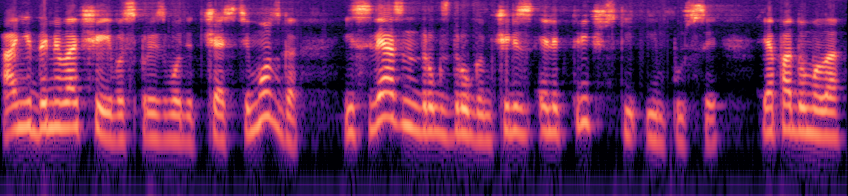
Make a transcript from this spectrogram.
Они до мелочей воспроизводят части мозга и связаны друг с другом через электрические импульсы. Я подумала,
